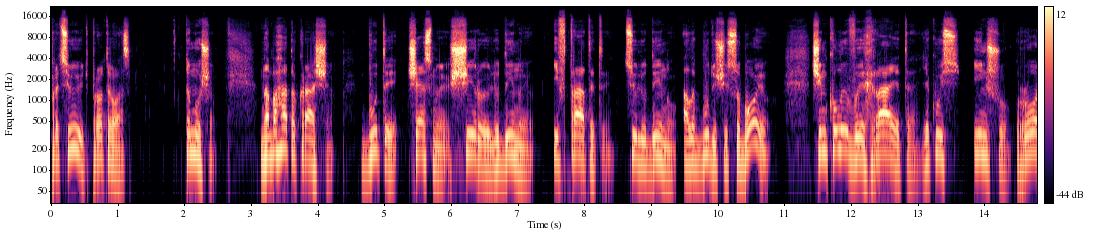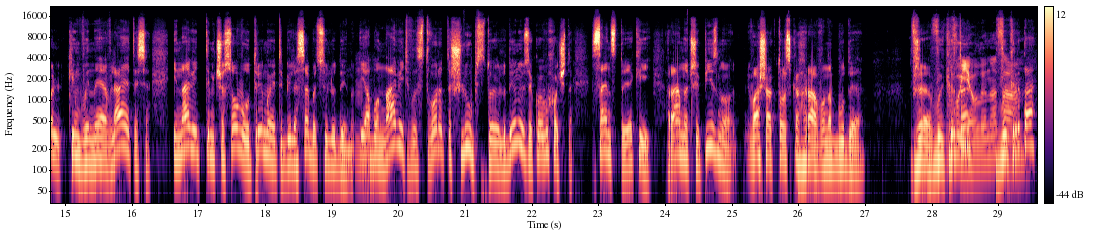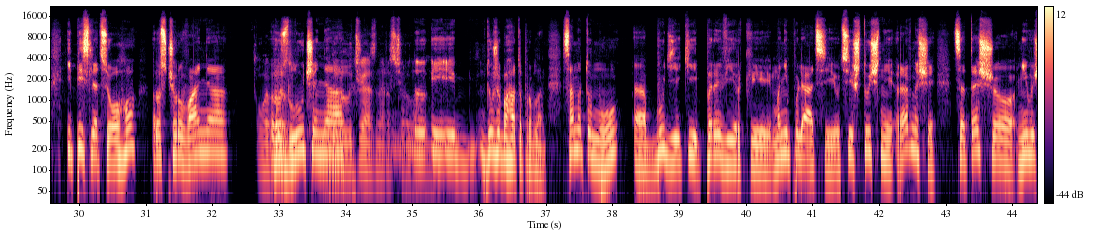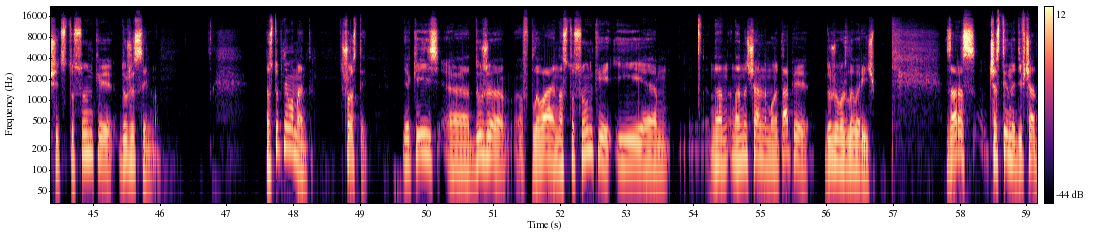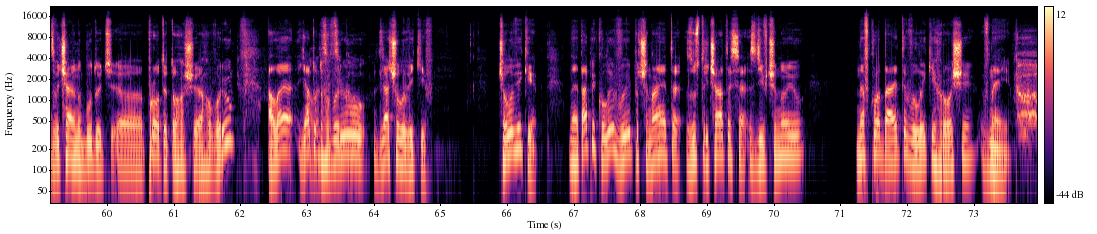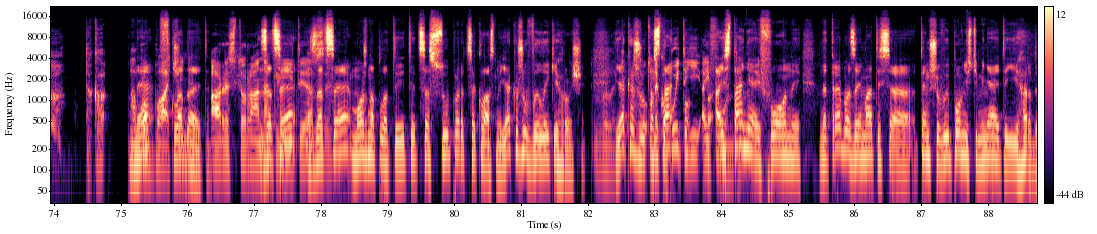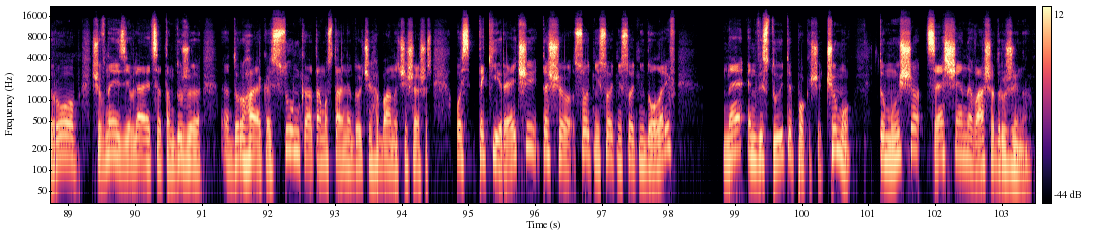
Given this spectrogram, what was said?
працюють проти вас. Тому що набагато краще бути чесною, щирою людиною і втратити цю людину, але будучи собою, чим коли ви граєте якусь іншу роль, ким ви не являєтеся, і навіть тимчасово утримуєте біля себе цю людину. І або навіть ви створите шлюб з тою людиною, з якою ви хочете. Сенс то який? Рано чи пізно ваша акторська гра вона буде вже викрита, Виявлено, та. викрита і після цього розчарування, Ой, розлучення. буде величезне розчарування. Ну, І, і дуже багато проблем. Саме тому е, будь-які перевірки, маніпуляції, оці штучні ревнощі це те, що нівечить стосунки дуже сильно. Наступний момент, шостий, який е, дуже впливає на стосунки, і е, на, на начальному етапі дуже важлива річ. Зараз частина дівчат, звичайно, будуть е, проти того, що я говорю, але я Але тут говорю цікаво. для чоловіків. Чоловіки, на етапі, коли ви починаєте зустрічатися з дівчиною, не вкладайте великі гроші в неї. Так, а, не вкладайте. А ресторан, за це, квіти, за це можна платити. Це супер, це класно. Я кажу великі гроші. Велике. Я кажу, То не купуйте їй айфон. останні айфони. Не треба займатися тим, що ви повністю міняєте її гардероб, що в неї з'являється там дуже е, дорога якась сумка, там остання Дольче Габана чи ще щось. Ось такі речі, те, що сотні, сотні, сотні доларів, не інвестуйте поки що. Чому? Тому що це ще не ваша дружина.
